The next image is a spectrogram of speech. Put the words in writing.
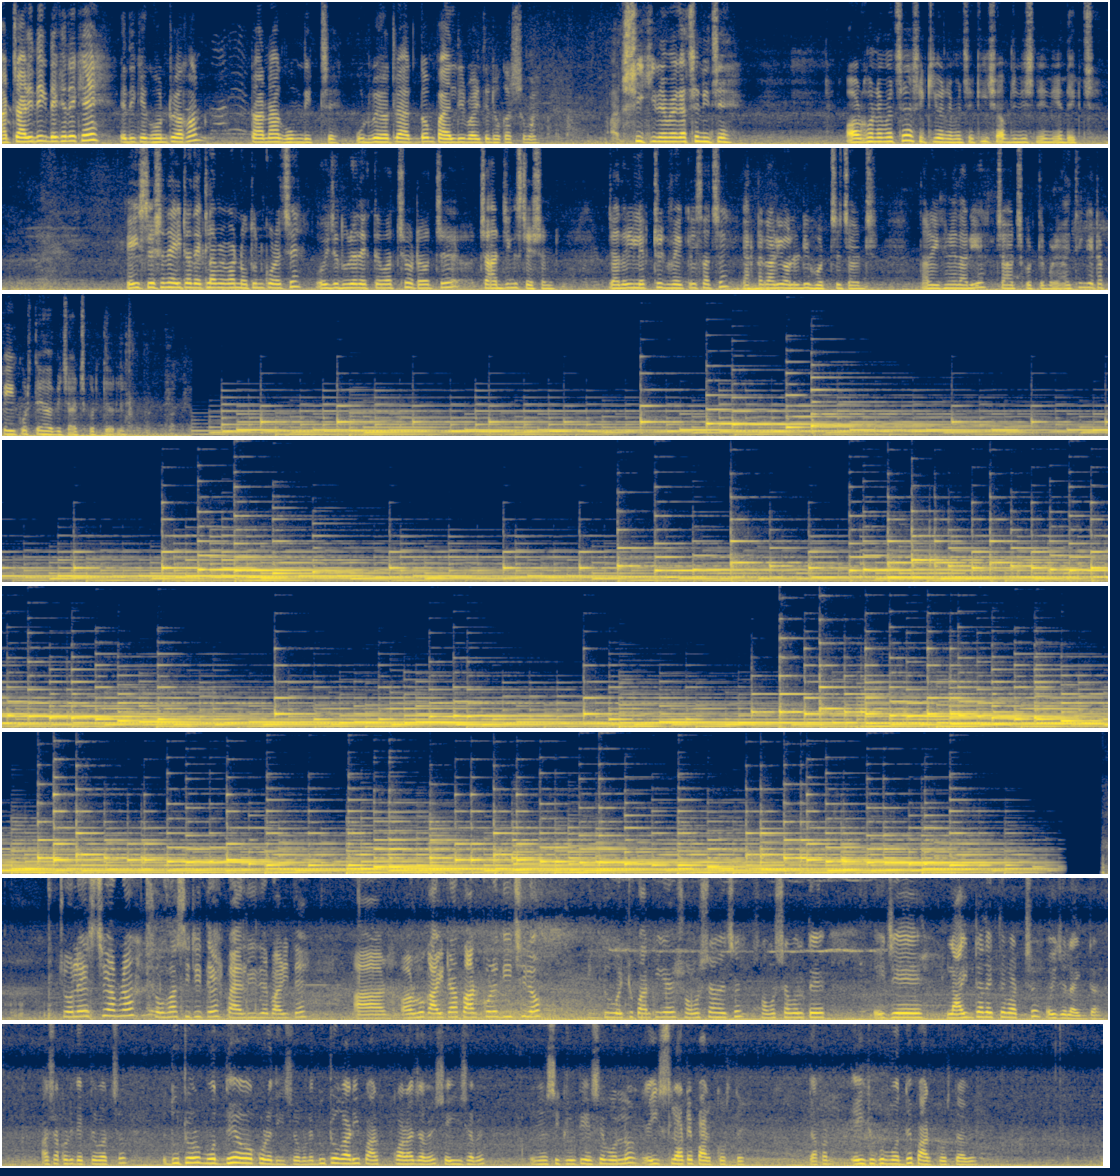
আর চারিদিক দেখে দেখে এদিকে ঘন্টু এখন টানা ঘুম দিচ্ছে। উঠবে হতলে একদম পায়েলদির বাড়িতে ঢোকার সময়। আর সিকি নেমে গেছে নিচে। অর্ঘ নেমেছে সিকিও নেমেছে, কি সব জিনিস নিয়ে নিয়ে দেখছে। এই স্টেশনে এইটা দেখলাম এবার নতুন করেছে। ওই যে দূরে দেখতে পাচ্ছ, ওটা হচ্ছে চার্জিং স্টেশন। যাদের ইলেকট্রিক ভেহিকেলস আছে, একটা গাড়ি অলরেডি হচ্ছে চার্জ তারা এখানে দাঁড়িয়ে চার্জ করতে পারে। আই থিঙ্ক এটা পে করতে হবে চার্জ করতে হলে। এসেছি আমরা শোভা সিটিতে পায়েল দিদিদের বাড়িতে। আর অর্ঘ গাড়িটা পার্ক করে দিয়েছিল, কিন্তু একটু পার্কিংয়ের সমস্যা হয়েছে। সমস্যা বলতে এই যে লাইনটা দেখতে পাচ্ছ, ওই যে লাইনটা, আশা করি দেখতে পাচ্ছ। দুটোর মধ্যে ও করে দিয়েছিল মানে দুটো গাড়ি পার্ক করা যাবে সেই হিসাবে। সিকিউরিটি এসে বলল, এই স্লটে পার্ক করতে। এখন এইটুকুর মধ্যে পার্ক করতে হবে।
